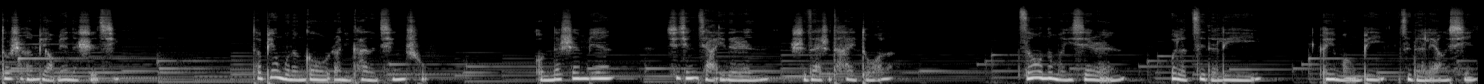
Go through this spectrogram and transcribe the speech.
都是很表面的事情，它并不能够让你看得清楚。我们的身边虚情假意的人实在是太多了，总有那么一些人，为了自己的利益，可以蒙蔽自己的良心。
